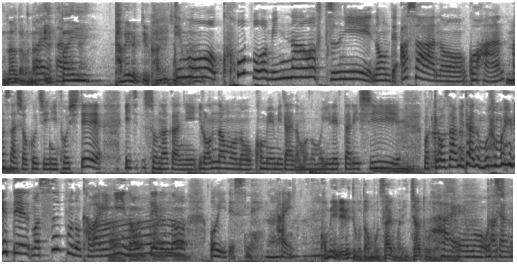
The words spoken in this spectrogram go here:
なんだろうないいっぱぱいは食べるっていう感じでも、ほぼみんなは普通に飲んで、朝のご飯、朝食事にとして、いその中にいろんなもの、米みたいなものも入れたりし、まあ、餃子みたいなものも入れて、まあ、スープの代わりに飲んでるの多いですね。はい。米入れるってことはもう最後までいっちゃうってことですね。はい、もうお茶の。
